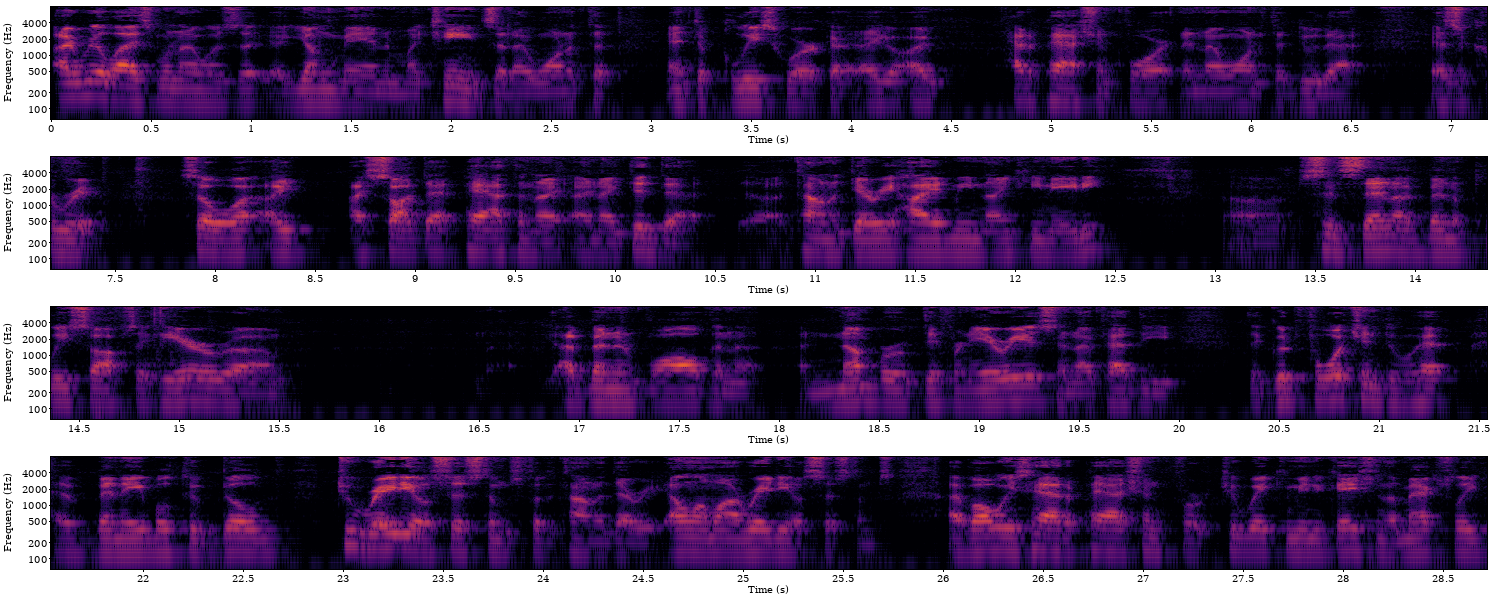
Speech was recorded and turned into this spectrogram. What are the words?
I realized when I was a, a, young man in my teens that I wanted to enter police work. I, I, I, had a passion for it, and I wanted to do that as a career. So I, I sought that path, and I, and I did that. Uh, Town of Derry hired me in 1980. Uh, since then, I've been a police officer here. Um, I've been involved in a, a, number of different areas, and I've had the, the good fortune to ha- have been able to build two radio systems for the town of Derry, LMR radio systems. I've always had a passion for two way communications. I'm actually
